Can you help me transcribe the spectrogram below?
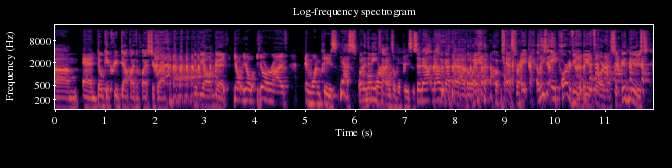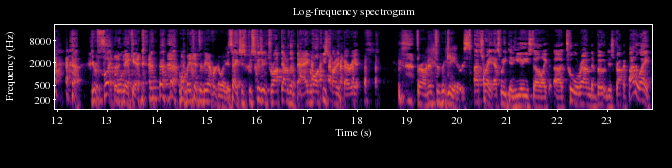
Um, and don't get creeped out by the plastic wrap. You'll be all good. You'll you'll you'll arrive in one piece. Yes, but Or in the meantime, multiple pieces. So now, now we got that out of the way. Oh, yes, right. At least a part of you will be in Florida. So good news. Your foot will make it. we'll make it to the Everglades. It's like just because it dropped out of the bag while he's trying to bury it. Thrown into the Gators. That's right. That's what he did. He used to like uh, tool around the boat and just drop it. By the way,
